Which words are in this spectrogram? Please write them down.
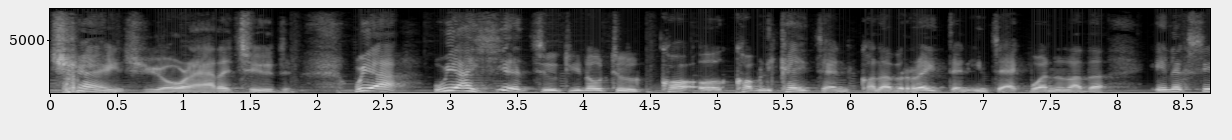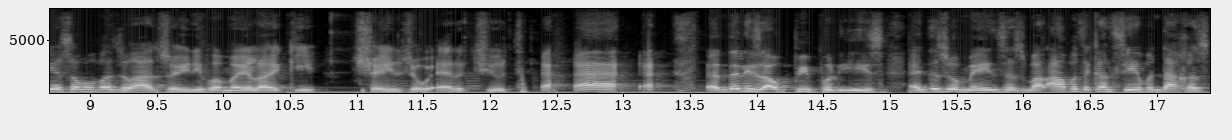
change your attitude. We are we are here to you know to co- uh, communicate and collaborate and interact one another. In excess of us are joining for my like change your attitude. and that is how people is. And dis hoe mense is, maar wat ek kan sê vandag is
